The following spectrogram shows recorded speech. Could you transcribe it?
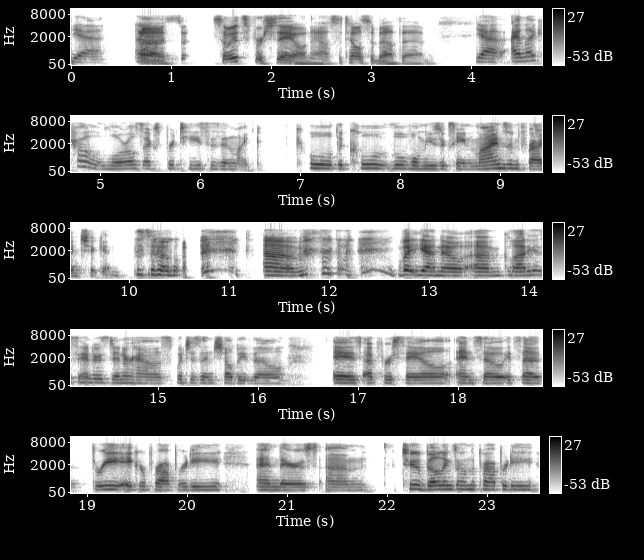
Yeah. Uh, um, uh, so, so it's for sale now. So tell us about that. Yeah, I like how Laurel's expertise is in like cool the cool Louisville music scene. Mine's in fried chicken. So um but yeah, no, um Claudia Sanders Dinner House, which is in Shelbyville, is up for sale. And so it's a three acre property and there's um two buildings on the property.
